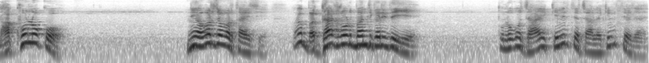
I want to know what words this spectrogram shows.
લાખો લોકોની અવર જવર થાય છે. હવે બધા જ રોડ બંધ કરી દઈએ. તો લોકો જાય, કેવી રીતે ચાલે, કેવી રીતે જાય?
